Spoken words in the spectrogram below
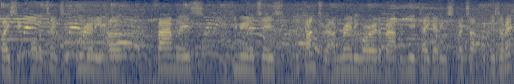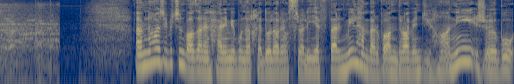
basic politics, it's really hurt families, communities, the country. I'm really worried about the UK getting split up because of it. امنهاجی بچن بازار حرمی بو نرخ دلار استرالی فرمیل هم بر وان دراون جیهانی جبو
